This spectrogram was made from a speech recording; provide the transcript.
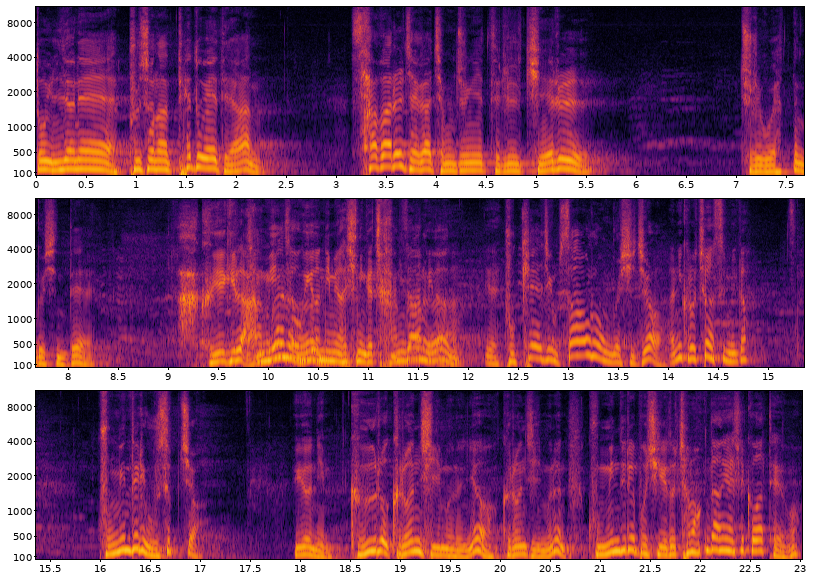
또 일련의 불손한 태도에 대한 사과를 제가 정중히 드릴 기회를 주려고 했던 것인데 아, 그 얘기를 안민석 의원님이 하시는 게 참 이상합니다. 예. 국회에 지금 싸우러 온 것이죠. 아니 그렇지 않습니다. 국민들이 우습죠. 위원님, 그, 그런 질문은요, 그런 질문은 국민들이 보시기에도 참 황당해 하실 것 같아요.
